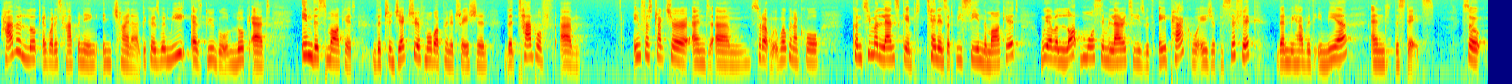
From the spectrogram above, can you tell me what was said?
have a look at what is happening in China. Because when we, as Google, look at in this market the trajectory of mobile penetration, the type of um, infrastructure and um, sort of what can I call consumer landscape tenants that we see in the market, we have a lot more similarities with APAC or Asia Pacific than we have with EMEA and the States. So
